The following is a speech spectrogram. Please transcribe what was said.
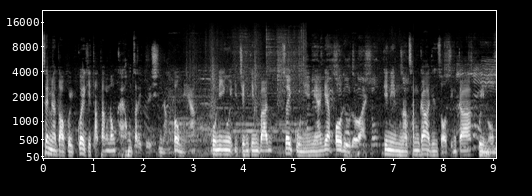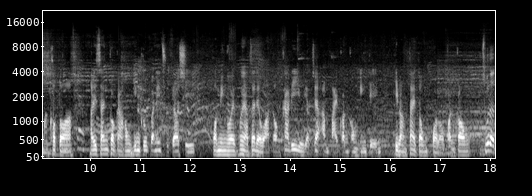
生命斗柜过去逐当拢开放十二对新人报名，去年因为疫情停办，所以去年名额保留落来。今年若参加人数增加，规模嘛扩大。阿里山国家风景区管理处表示，万民会配合这个活动，甲旅游业者安排观光行程，希望带动部落观光。除了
